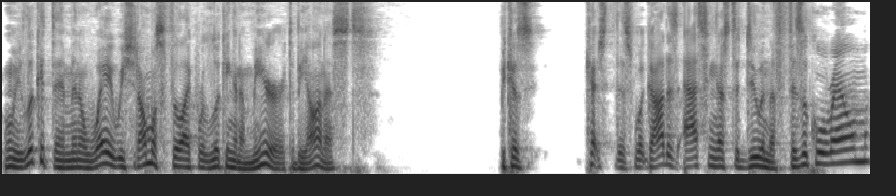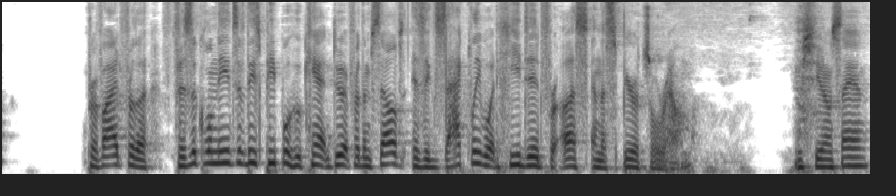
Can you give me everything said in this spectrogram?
When we look at them, in a way, we should almost feel like we're looking in a mirror, to be honest. Because, catch this, what God is asking us to do in the physical realm, provide for the physical needs of these people who can't do it for themselves, is exactly what He did for us in the spiritual realm. You see what I'm saying?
